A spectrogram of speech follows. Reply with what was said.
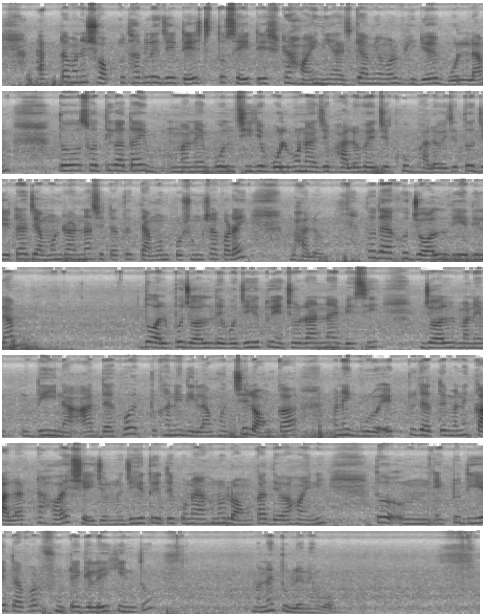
একটা মানে শক্ত থাকলে যে টেস্ট তো সেই টেস্টটা হয়নি। আজকে আমি আমার ভিডিওয়ে বললাম। তো সত্যি কথাই মানে বলছি যে বলব না যে ভালো হয়েছে, খুব ভালো হয়েছে। তো যেটা যেমন রান্না, সেটাতে তেমন প্রশংসা করাই ভালো। তো দেখো, জল দিয়ে দিলাম। তো অল্প জল দেবো, যেহেতু এঁচোড় রান্নায় বেশি জল মানে দিই না। আর দেখো, একটুখানি দিলাম হচ্ছে লঙ্কা মানে গুঁড়ো, একটু যাতে মানে কালারটা হয় সেই জন্য। যেহেতু এতে কোনো এখনও লঙ্কা দেওয়া হয়নি, তো একটু দিয়ে তারপর ফুটে গেলেই কিন্তু মানে তুলে নেব।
